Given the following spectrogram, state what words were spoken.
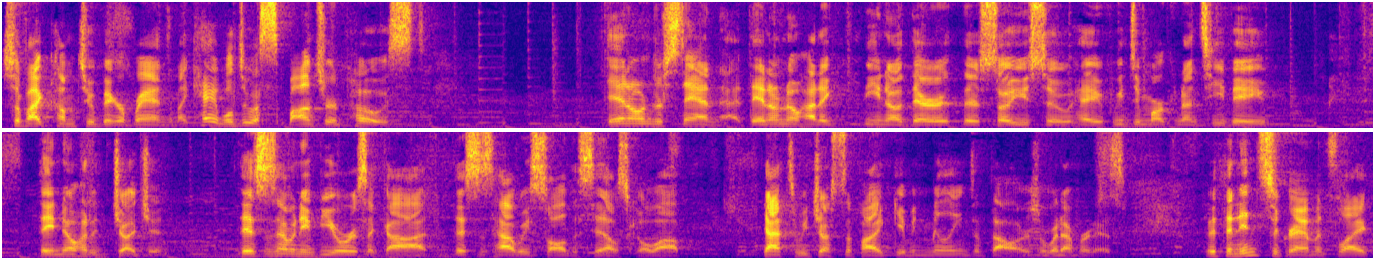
So if I come to a bigger brand, I'm like, hey, we'll do a sponsored post. They don't understand that. They don't know how to, you know, they're they're so used to, hey, if we do marketing on TV, they know how to judge it. This is how many viewers it got. This is how we saw the sales go up. That's we justify giving millions of dollars or whatever it is. With an Instagram, it's like,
